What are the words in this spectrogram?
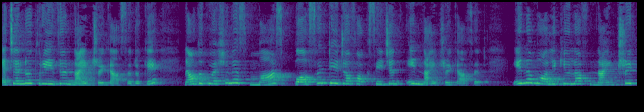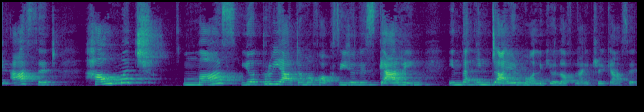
HNO3 is your nitric acid. Okay. Now the question is mass percentage of oxygen in nitric acid. In a molecule of nitric acid, how much mass your three atom of oxygen is carrying in the entire molecule of nitric acid.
